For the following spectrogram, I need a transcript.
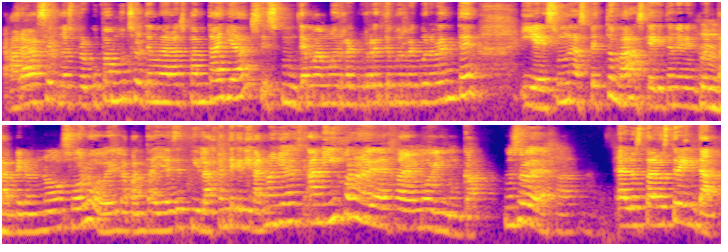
ahora se- nos preocupa mucho el tema de las pantallas, es un tema muy recurrente, muy recurrente, y es un aspecto más que hay que tener en cuenta, Mm. pero no solo en la pantalla, es decir, la gente que diga, no, yo a mi hijo no le voy a dejar el móvil nunca, no se lo voy a dejar. A los, hasta los 30.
